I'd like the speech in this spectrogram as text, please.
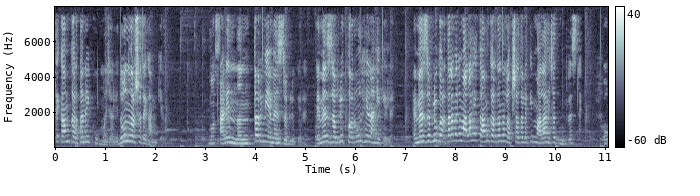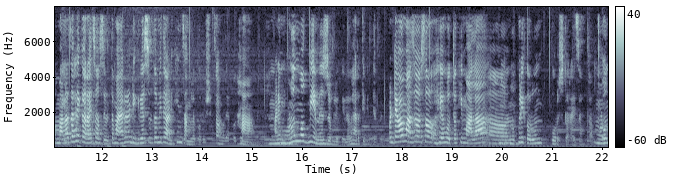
ते काम करतानाही खूप मजा आली. दोन वर्ष ते काम केलं. आणि नंतर मी एम एस डब्ल्यू केलंय एम एस डब्ल्यू करून हे नाही केलंय एम एस डब्ल्यू करताना म्हणजे मला हे काम करताना लक्षात आलं की मला ह्याच्यात इंटरेस्ट आहे. मला जर हे करायचं असेल तर माझ्याकडे डिग्री असेल तर मी ते आणखीन चांगलं करू शकतो. हा. आणि म्हणून मग मी एम एस डब्ल्यू केलं भारतीय विद्यापीठ पण तेव्हा माझं असं हे होतं की मला. नोकरी करून कोर्स करायचा होता म्हणून.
